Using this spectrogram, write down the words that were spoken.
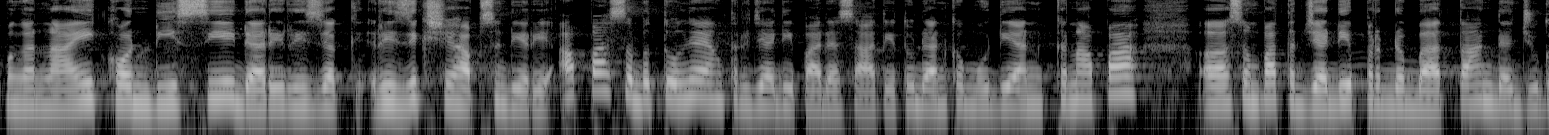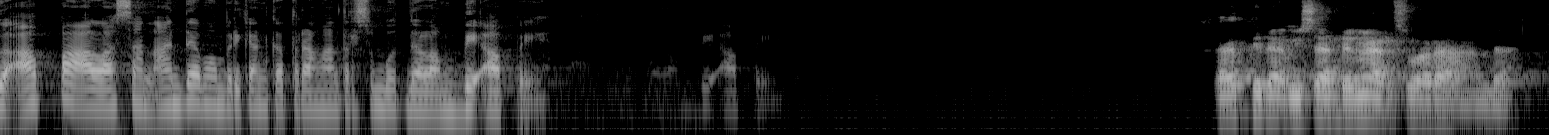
mengenai kondisi dari Rizik, Rizik Syihab sendiri. Apa sebetulnya yang terjadi pada saat itu dan kemudian kenapa uh, sempat terjadi perdebatan dan juga apa alasan Anda memberikan keterangan tersebut dalam BAP? Saya tidak bisa dengar suara Anda.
